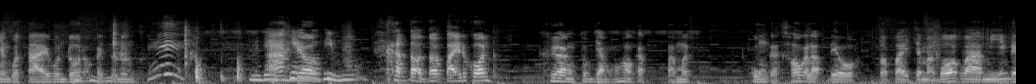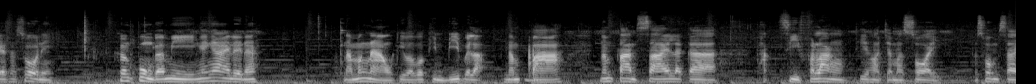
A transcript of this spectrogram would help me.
ยังบดตายคนโดนเอาไปตัวหนึ่งมันจะอะเคี่ยเดี๋ยววบอพิมพ์ให้ขั้นตอนต่อไปทุกคน เครื่องต้มยำของเรากับปลาหมึกกุ้งกับเข้ากันแล้วเดี๋ยวต่อไปจะมาบอกว่ามียังไงซาโซ่นี่ เครื่องปรุงก็มีง่าย ๆเลยนะ น้ำมะนาวที่ว่าว่าพิมพ์บีบไปละ น้ำปลา น้ำตาลทรายแล้วก็ผักสีฝรั่งที่เราจะมาซอยผสมใส่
